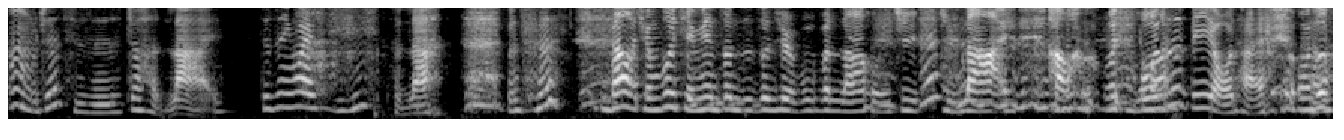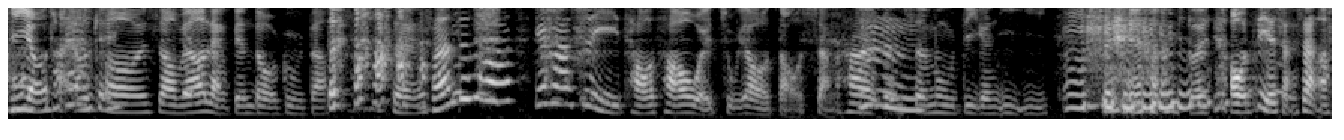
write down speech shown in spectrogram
嗯我觉得其实就很辣哎、就是因为很拉，反正 你把我全部前面政治正确的部分拉回去，很拉哎、好，我喜欢。我们这是 B 油台，我们这笔友台，OK。哦，笑，我们要两边都有顾到。对，反正就是他，因为他是以曹操为主要的导向，他的人生目的跟意义。嗯，对啊，所以哦，我自己的想象啊，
